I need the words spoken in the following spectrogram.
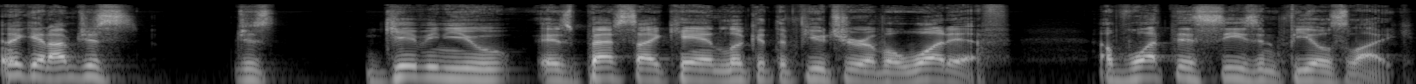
And again, I'm just just giving you as best I can look at the future of a what if of what this season feels like.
